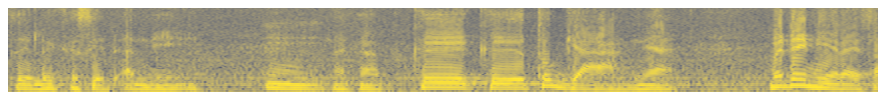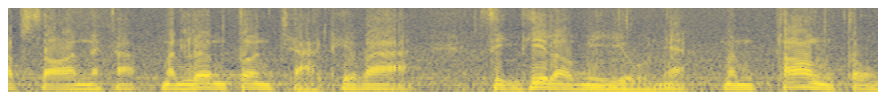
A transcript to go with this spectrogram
ซื้อลิขสิทธิ์อันนี้อืม นะครับคือคือทุกอย่างเนี่ยไม่ได้มีอะไรซับซ้อนนะครับ มันเริ่มต้นจากที่ว่าสิ่งที่เรามีอยู่เนี่ยมันต้องตรง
